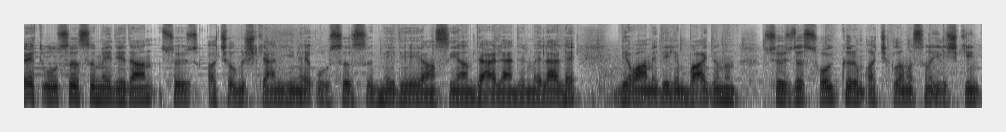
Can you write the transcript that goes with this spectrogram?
Evet, uluslararası medyadan söz açılmışken yine uluslararası medyaya yansıyan değerlendirmelerle devam edelim. Biden'ın sözde soykırım açıklamasına ilişkin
